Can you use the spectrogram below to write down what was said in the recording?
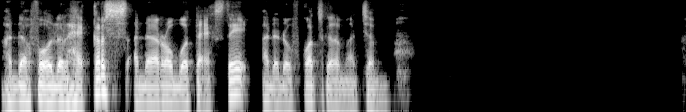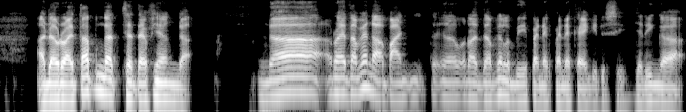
ada folder hackers, ada robot TXT, ada dovecode segala macam. Ada write up enggak CTF-nya enggak? Enggak, write up-nya panjang, write up-nya lebih pendek-pendek kayak gitu sih. Jadi enggak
